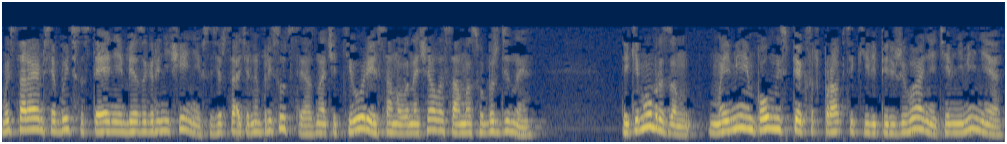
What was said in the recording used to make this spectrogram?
мы стараемся быть в состоянии без ограничений, в созерцательном присутствии, а значит теории с самого начала самоосвобождены. Таким образом, мы имеем полный спектр практики или переживаний, тем не менее,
